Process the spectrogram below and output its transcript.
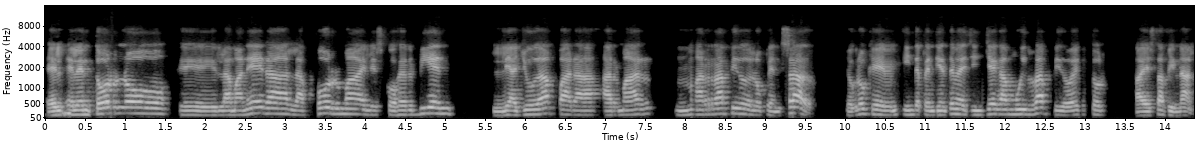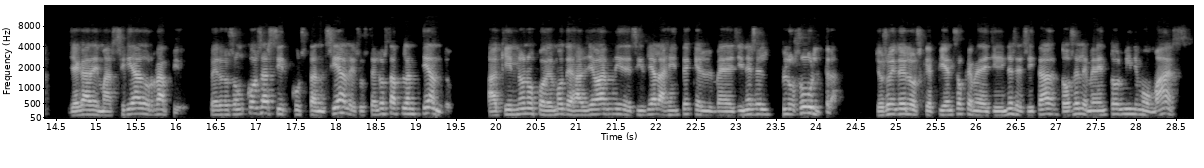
el, el entorno, eh, la manera, la forma, el escoger bien, le ayuda para armar más rápido de lo pensado. Yo creo que Independiente Medellín llega muy rápido, Héctor, a esta final. Llega demasiado rápido, pero son cosas circunstanciales, usted lo está planteando. Aquí no nos podemos dejar llevar ni decirle a la gente que el Medellín es el plus ultra. Yo soy de los que pienso que Medellín necesita dos elementos mínimo más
